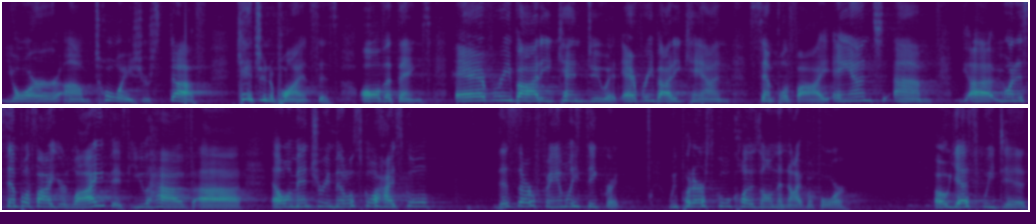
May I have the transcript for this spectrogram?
your um, toys, your stuff, kitchen appliances, all the things. Everybody can do it. Everybody can simplify. And um, uh, you want to simplify your life if you have uh, elementary, middle school, high school. This is our family secret. We put our school clothes on the night before. Oh, yes, we did.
